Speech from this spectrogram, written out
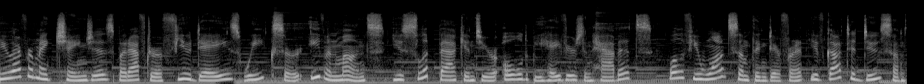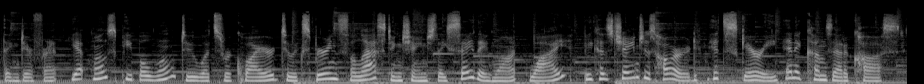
Do you ever make changes, but after a few days, weeks, or even months, you slip back into your old behaviors and habits? Well, if you want something different, you've got to do something different. Yet most people won't do what's required to experience the lasting change they say they want. Why? Because change is hard, it's scary, and it comes at a cost.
